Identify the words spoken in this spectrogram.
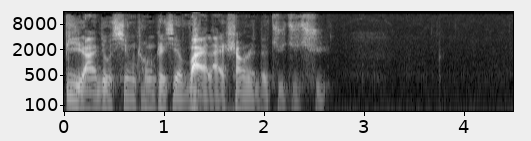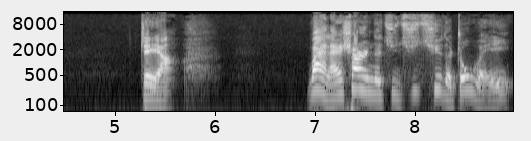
必然就形成这些外来商人的聚居区。这样，外来商人的聚居区的周围，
